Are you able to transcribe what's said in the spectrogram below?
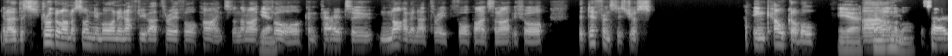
You know, the struggle on a Sunday morning after you've had three or four pints on the night Yeah. before compared to not having had three, four pints the night before, the difference is just incalculable. yeah, Um, phenomenal. so,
